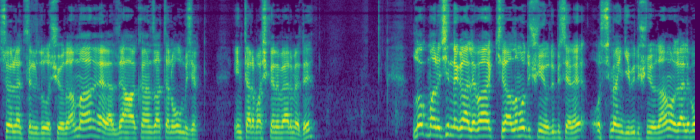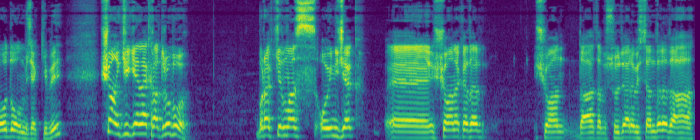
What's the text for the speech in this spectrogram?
söylentileri dolaşıyordu ama herhalde Hakan zaten olmayacak. Inter başkanı vermedi. Lokman için de galiba kiralama düşünüyordu bir sene. Osimen gibi düşünüyordu ama galiba o da olmayacak gibi. Şu anki genel kadro bu. Burak Yılmaz oynayacak. Ee, şu ana kadar şu an daha tabii Suudi Arabistan'da da daha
